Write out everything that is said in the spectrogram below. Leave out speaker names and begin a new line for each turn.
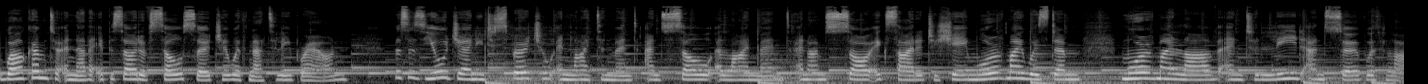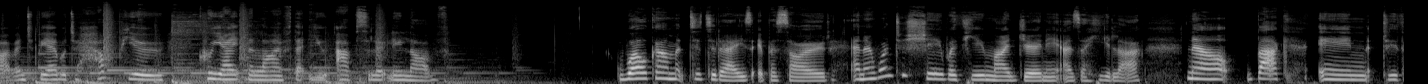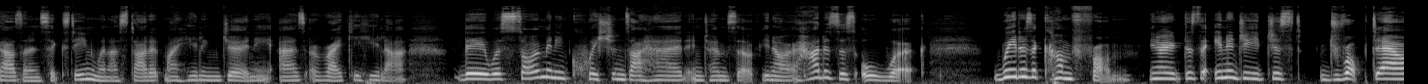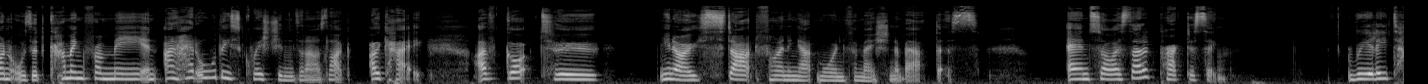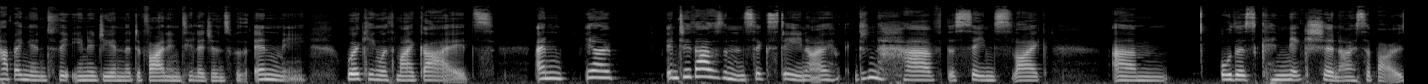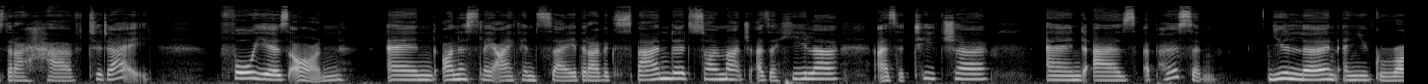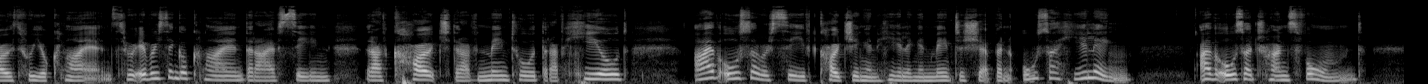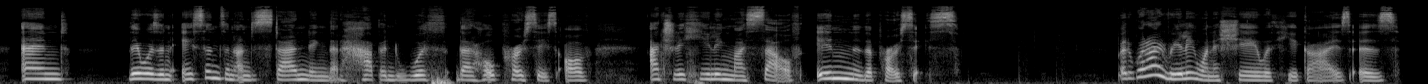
Welcome to another episode of Soul Searcher with Natalie Brown. This is your journey to spiritual enlightenment and soul alignment, and I'm so excited to share more of my wisdom, more of my love, and to lead and serve with love, and to be able to help you create the life that you absolutely love. Welcome to today's episode, and I want to share with you my journey as a healer. Now, back in 2016, when I started my healing journey as a Reiki healer, there were so many questions I had in terms of, you know, how does this all work? Where does it come from? You know, does the energy just drop down or is it coming from me? And I had all these questions, and I was like, okay, I've got to you know, start finding out more information about this. And so I started practicing, really tapping into the energy and the divine intelligence within me, working with my guides. And, you know, in 2016, I didn't have the sense like, um, or this connection, I suppose, that I have today. Four years on, and honestly, I can say that I've expanded so much as a healer, as a teacher, and as a person. You learn and you grow through your clients, through every single client that I've seen, that I've coached, that I've mentored, that I've healed. I've also received coaching and healing and mentorship and also healing. I've also transformed. And there was an essence and understanding that happened with that whole process of actually healing myself in the process. But what I really want to share with you guys is,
